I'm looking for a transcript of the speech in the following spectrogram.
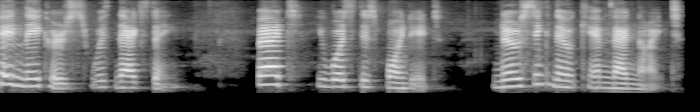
picnickers with next day. But he was disappointed. No signal came that night.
